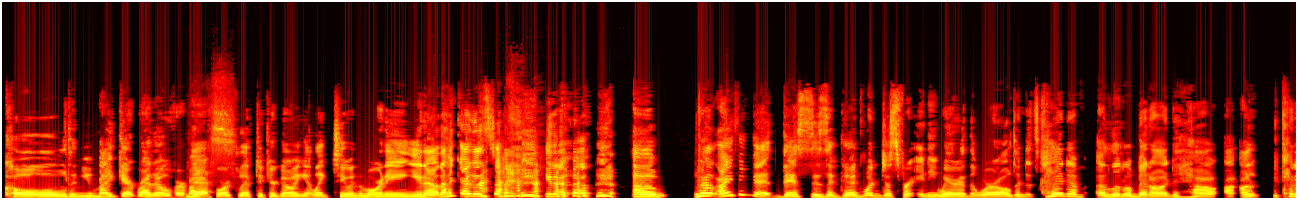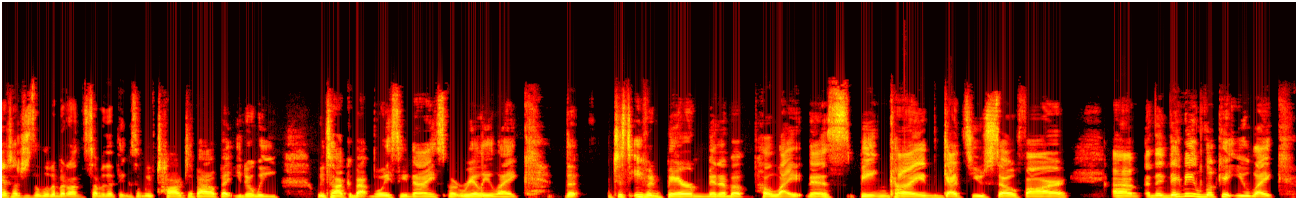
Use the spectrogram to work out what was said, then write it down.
cold and you might get run over by yes. a forklift if you're going at like two in the morning, you know, that kind of stuff, you know. Um, well, I think that this is a good one just for anywhere in the world. And it's kind of a little bit on how, uh, on, it kind of touches a little bit on some of the things that we've talked about. But, you know, we, we talk about Boise nice, but really like the, just even bare minimum politeness, being kind gets you so far. Um, and they, they may look at you like,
